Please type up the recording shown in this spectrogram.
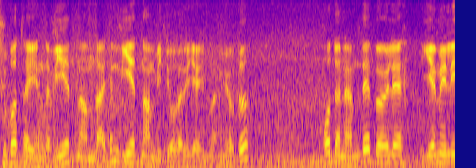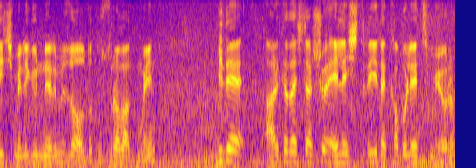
Şubat ayında Vietnam'daydım. Vietnam videoları yayınlanıyordu. O dönemde böyle yemeli içmeli günlerimiz oldu. Kusura bakmayın. Bir de arkadaşlar şu eleştiriyi de kabul etmiyorum.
